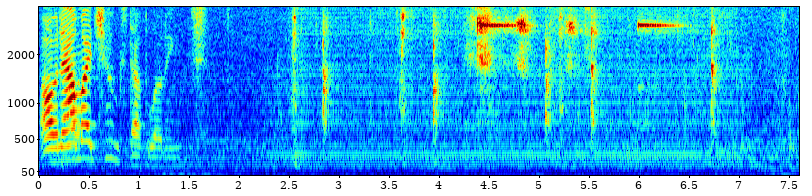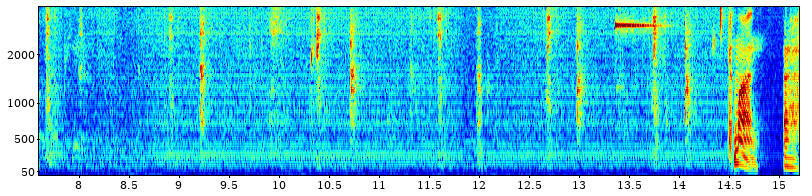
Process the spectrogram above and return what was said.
Oh, now my chunk stopped loading. Pull it up here. Come on. Yay!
